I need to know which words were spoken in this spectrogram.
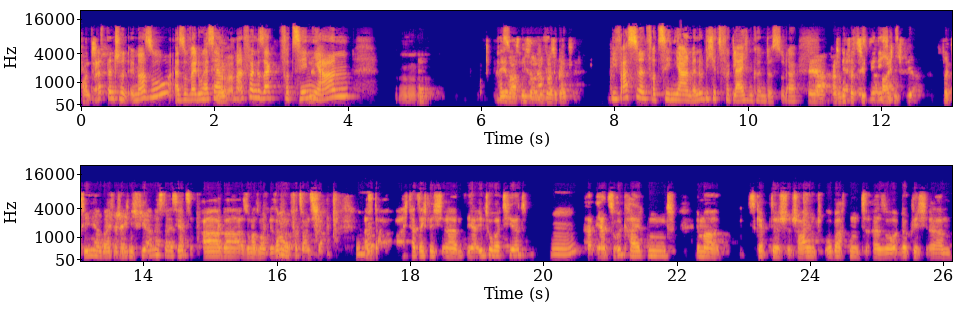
Und, war das denn schon immer so? Also, weil du hast ja nee. am Anfang gesagt, vor zehn nee. Jahren. Nee, war es nicht so. Also, war so ganz, wie warst du denn vor zehn Jahren, wenn du dich jetzt vergleichen könntest? Oder ja, also gut, vor zehn, Jahren war ich nicht viel, vor zehn Jahren war ich wahrscheinlich nicht viel anders da als jetzt, aber so mal, sagen wir mal vor 20 Jahren. Mhm. Also da war ich tatsächlich äh, eher introvertiert, mhm. Äh, eher zurückhaltend, immer skeptisch, schauend, beobachtend, also wirklich ähm,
